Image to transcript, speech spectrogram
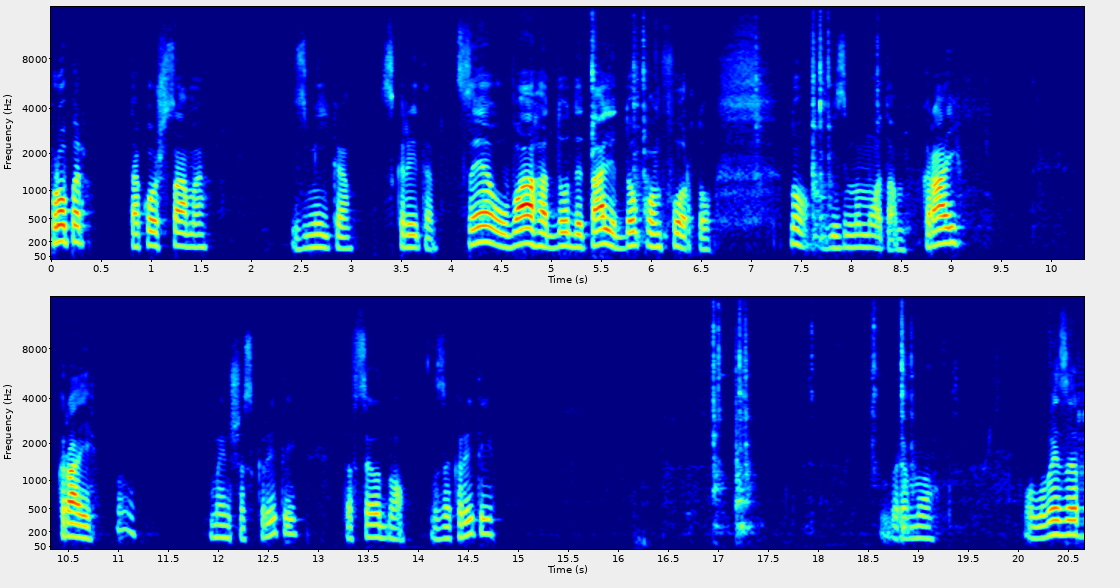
пропер, також саме змійка скрита. Це увага до деталі, до комфорту. Ну, візьмемо там край. Край ну, менше скритий, та все одно закритий. Беремо Allweather.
